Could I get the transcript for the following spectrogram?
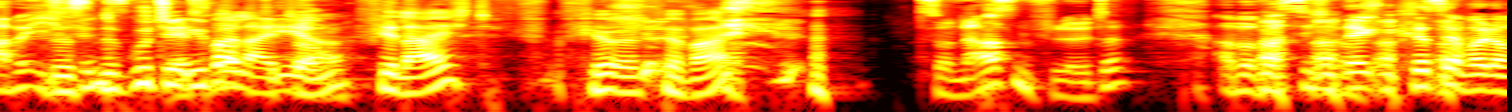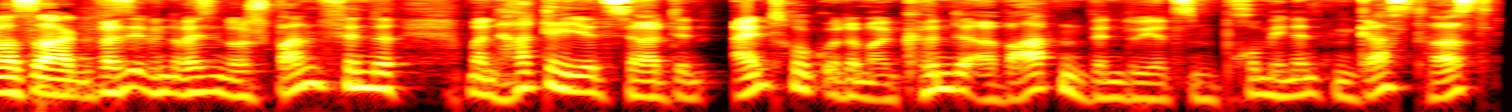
Aber ich das ist eine gute Überleitung, ihr. vielleicht für für was? zur Nasenflöte. Aber was ich noch, Christian wollte was sagen. was ich, was ich noch spannend finde, man hat ja jetzt ja den Eindruck oder man könnte erwarten, wenn du jetzt einen prominenten Gast hast,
